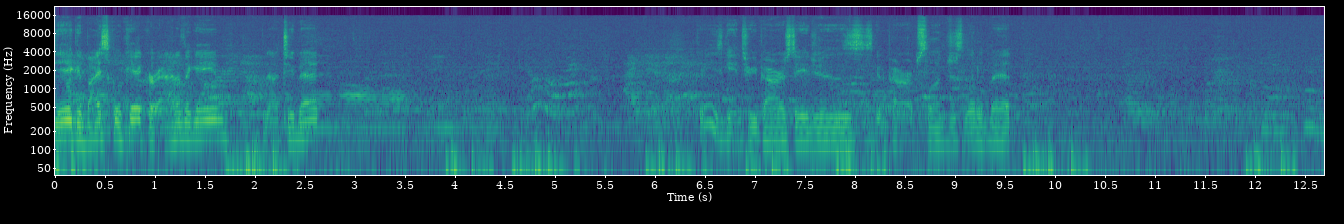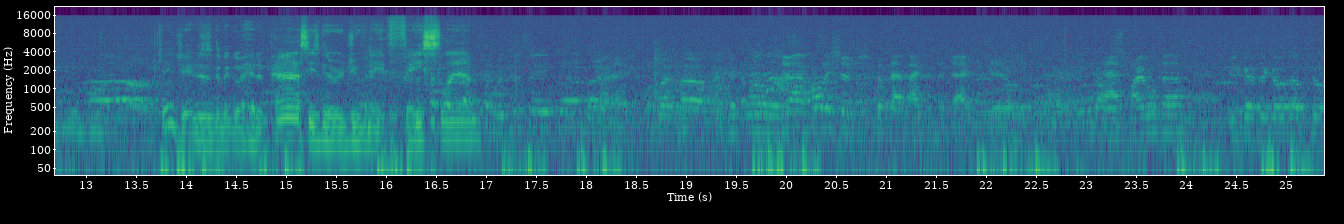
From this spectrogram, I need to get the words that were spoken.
Dig and bicycle kick are out of the game. Not too bad. Okay, he's getting three power stages. He's going to power up Slug just a little bit. Okay, James is going to go ahead and pass. He's going to rejuvenate Face Slam. Would you say that? But, but uh, my pick little Yeah, I probably should just put that back in the deck too. Spinal Tap because it goes up to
